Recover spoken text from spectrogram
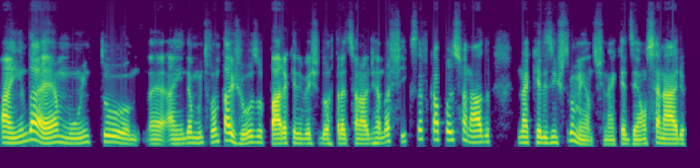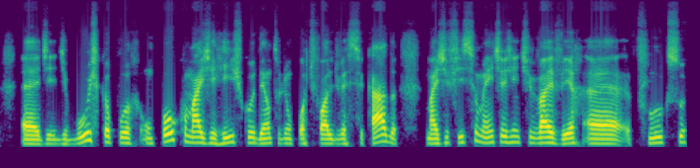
ainda é muito, é, ainda é muito vantajoso para aquele investidor tradicional de renda fixa ficar posicionado naqueles instrumentos, né? Quer dizer, é um cenário é, de, de busca por um pouco mais de risco dentro de um portfólio diversificado, mas dificilmente a gente vai ver é, fluxo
